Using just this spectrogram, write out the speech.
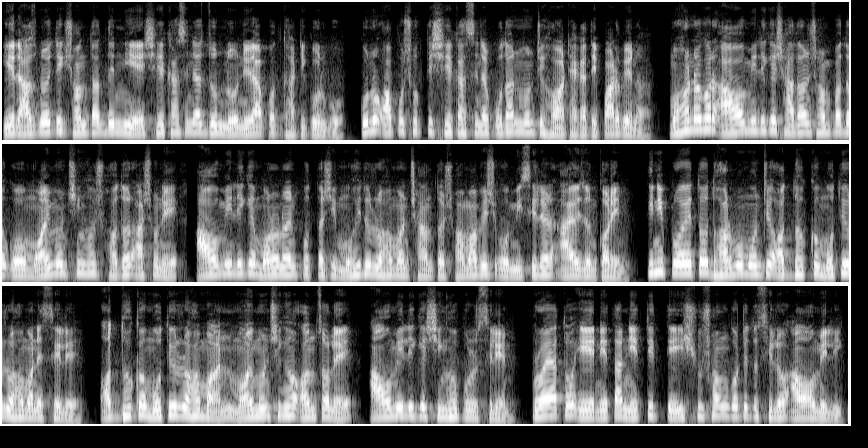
এ রাজনৈতিক সন্তানদের নিয়ে শেখ হাসিনার জন্য নিরাপদ ঘাঁটি করব। কোনো অপশক্তি শেখ হাসিনা প্রধানমন্ত্রী হওয়া ঠেকাতে পারবে না। মহানগর আওয়ামী লীগের সাধারণ সম্পাদক ও ময়মনসিংহ সদর আসনে আওয়ামী লীগের মনোনয়ন প্রত্যাশী মহিদুর রহমান শান্ত সমাবেশ ও মিছিলের আয়োজন করেন। তিনি প্রয়াত ধর্মমন্ত্রী অধ্যক্ষ মতিউর রহমানের ছেলে। অধ্যক্ষ মতিউর রহমান ময়মনসিংহ অঞ্চলে আওয়ামী লীগের সিংহপুরুষ ছিলেন। প্রয়াত এ নেতার নেতৃত্বেই সুসংগঠিত ছিল আওয়ামী লীগ।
